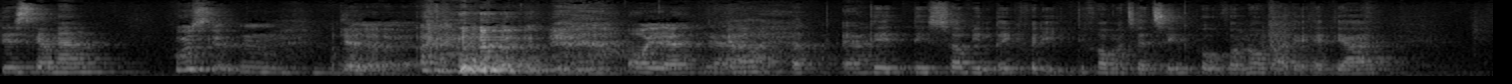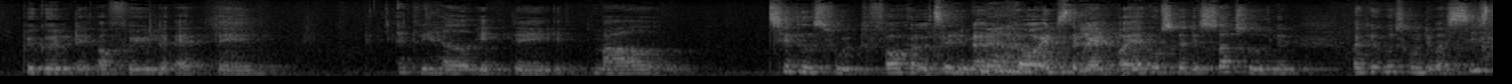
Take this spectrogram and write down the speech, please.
Det skal man huske. Mm. Og det har jeg lært af. Åh oh, ja. Ja, ja. og ja. det, det er så vildt, ikke? Fordi det får mig til at tænke på, hvornår var det, at jeg begyndte at føle, at, øh, at vi havde et, øh, et meget tillidsfuldt forhold til hinanden ja. over Instagram. Og jeg husker det så tydeligt. Og jeg kan ikke huske, om det var sidste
